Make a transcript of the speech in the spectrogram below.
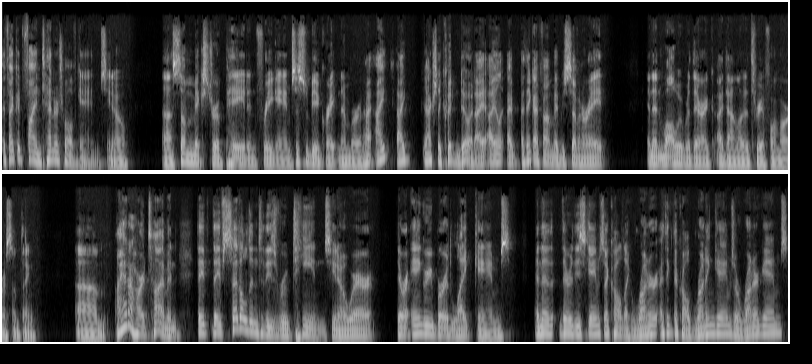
if I could find 10 or 12 games, you know, uh, some mixture of paid and free games, this would be a great number. And I, I, I actually couldn't do it. I, I, I think I found maybe seven or eight. And then while we were there, I, I downloaded three or four more or something. Um, I had a hard time, and they've they've settled into these routines, you know, where there are Angry Bird like games, and then there are these games I call like runner. I think they're called running games or runner games,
